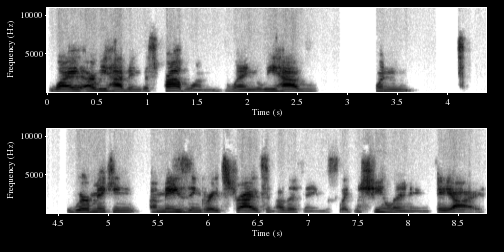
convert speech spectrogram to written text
Why are we having this problem when we have, when we're making amazing great strides in other things like machine learning, AI?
